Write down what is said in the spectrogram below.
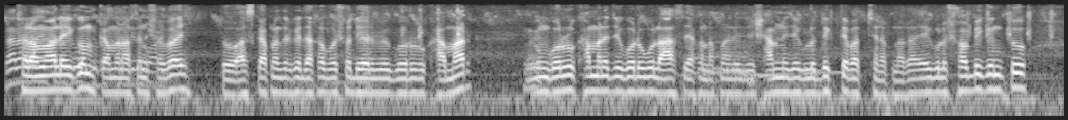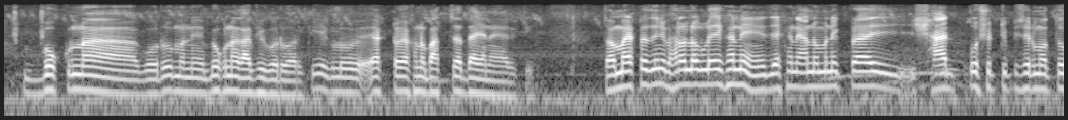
সালামু আলাইকুম, কেমন আছেন সবাই? তো আজকে আপনাদেরকে দেখাবো সৌদি আরবে গরুর খামার এবং গরুর খামারে যে গরুগুলো আছে, এখন আপনারা যে সামনে যেগুলো দেখতে পাচ্ছেন আপনারা, এগুলো সবই কিন্তু বকনা গরু মানে বকনা গাভী গরু আর কি। এগুলো একটা এখনও বাচ্চা দেয় নাই আর কি। তো আমার একটা জিনিস ভালো লাগল এখানে, যে এখানে আনুমানিক প্রায় ষাট পঁয়ষট্টি পিসের মতো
